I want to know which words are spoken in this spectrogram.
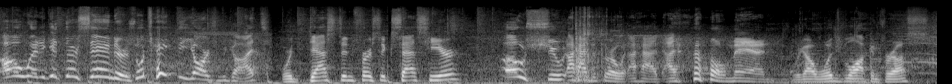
Oh, way to get there, Sanders. We'll take the yards we got. We're destined for success here. Oh, shoot. I had to throw it. I had. I, oh, man. We got Woods blocking for us.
